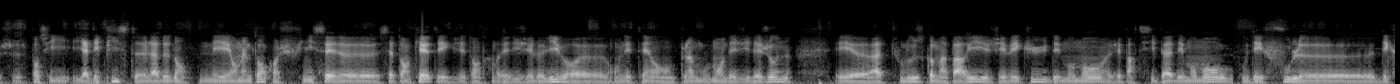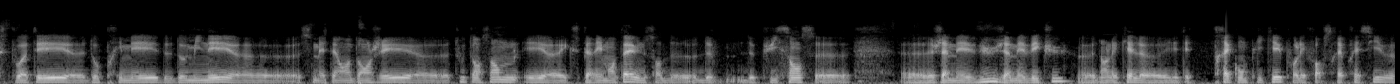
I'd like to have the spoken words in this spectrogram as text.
je pense qu'il y a des pistes là-dedans. Mais en même temps, quand je finissais euh, cette enquête et que j'étais en train de rédiger le livre, euh, on était en plein mouvement des Gilets jaunes. Et euh, à Toulouse comme à Paris, j'ai vécu des moments, j'ai participé à des moments où, des foules d'exploités, d'opprimés, de dominés se mettaient en danger tout ensemble et expérimentaient une sorte de, puissance euh, jamais vu, jamais vécu, euh, dans lesquels euh, il était très compliqué pour les forces répressives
